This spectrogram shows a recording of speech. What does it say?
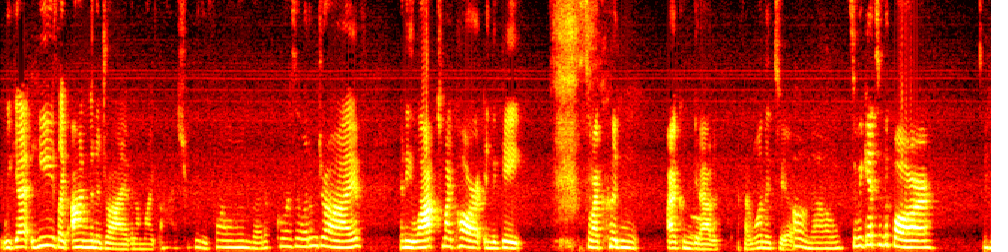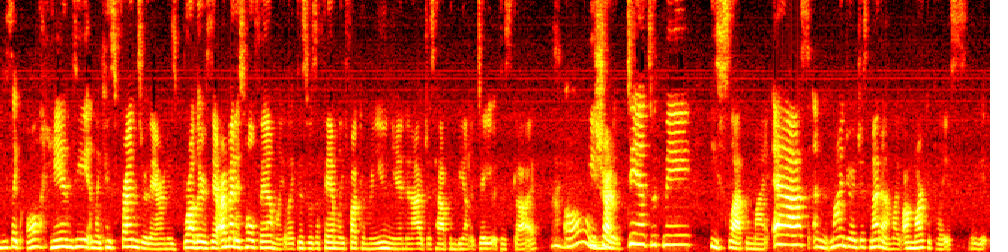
we get he's like i'm gonna drive and i'm like oh, i should really follow him but of course i let him drive and he locked my car in the gate so i couldn't i couldn't get out if, if i wanted to Oh no. so we get to the bar and he's like all handsy and like his friends are there and his brother's there i met his whole family like this was a family fucking reunion and i just happened to be on a date with this guy Oh. He's trying to dance with me. He's slapping my ass. And mind you, I just met him like on Marketplace. Like,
